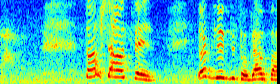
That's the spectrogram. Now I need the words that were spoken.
Stop shouting. What did you do to grandpa?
